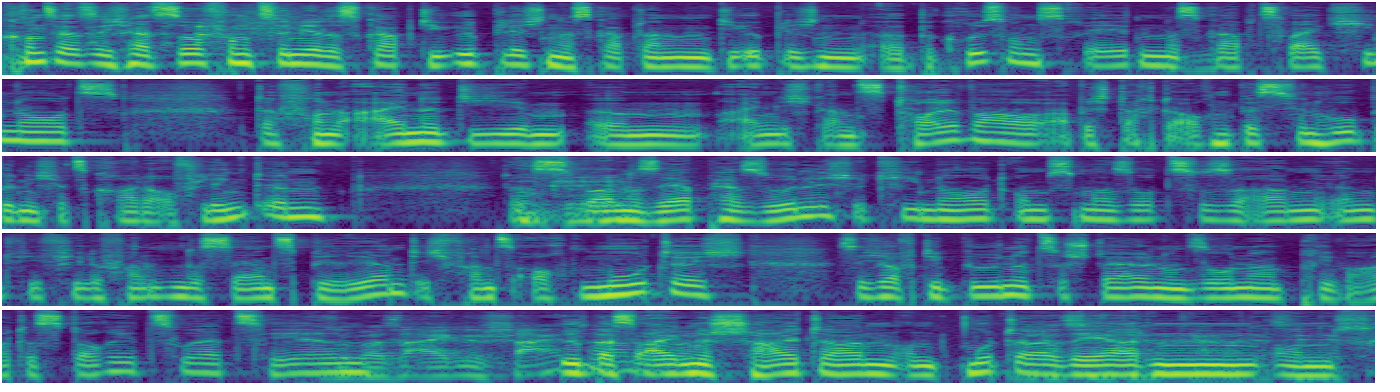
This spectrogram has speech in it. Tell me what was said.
grundsätzlich hat es so funktioniert, es gab die üblichen, es gab dann die üblichen äh, Begrüßungsreden, es gab zwei Keynotes, davon eine, die ähm, eigentlich ganz toll war, aber ich dachte auch ein bisschen, hu, bin ich jetzt gerade auf LinkedIn. Das Okay. war eine sehr persönliche Keynote, um es mal so zu sagen. Irgendwie viele fanden das sehr inspirierend. Ich fand es auch mutig, sich auf die Bühne zu stellen und so eine private Story zu erzählen. Über das eigene Scheitern. Übers eigene oder? Scheitern und Mutter Das werden. ja, das und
